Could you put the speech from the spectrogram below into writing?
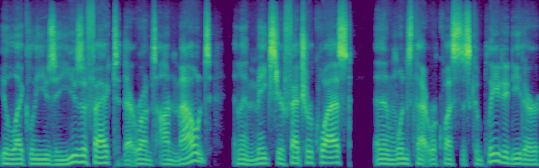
You'll likely use a use effect that runs on mount and then makes your fetch request. And then once that request is completed, either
